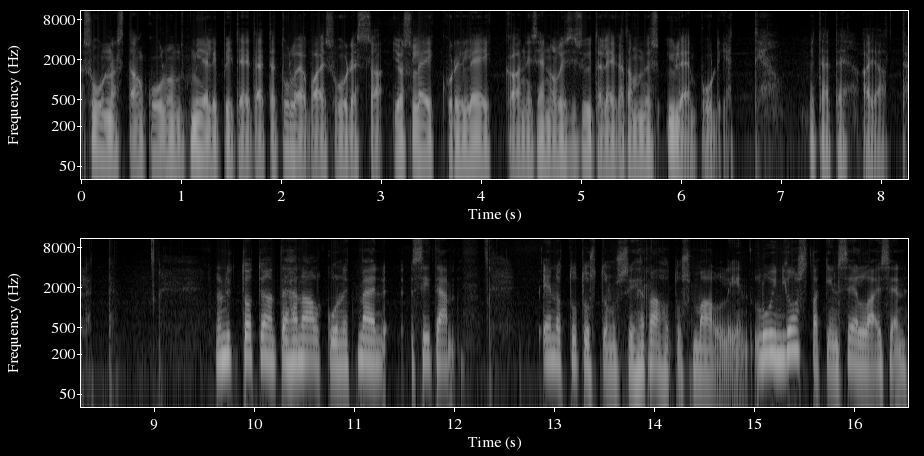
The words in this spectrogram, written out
suunnasta on kuulunut mielipiteitä, että tulevaisuudessa, jos leikkuri leikkaa, niin sen olisi syytä leikata myös Ylen budjettia. Mitä te ajattelette? No nyt totean tähän alkuun, että mä en sitä, en ole tutustunut siihen rahoitusmalliin. Luin jostakin sellaisen,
